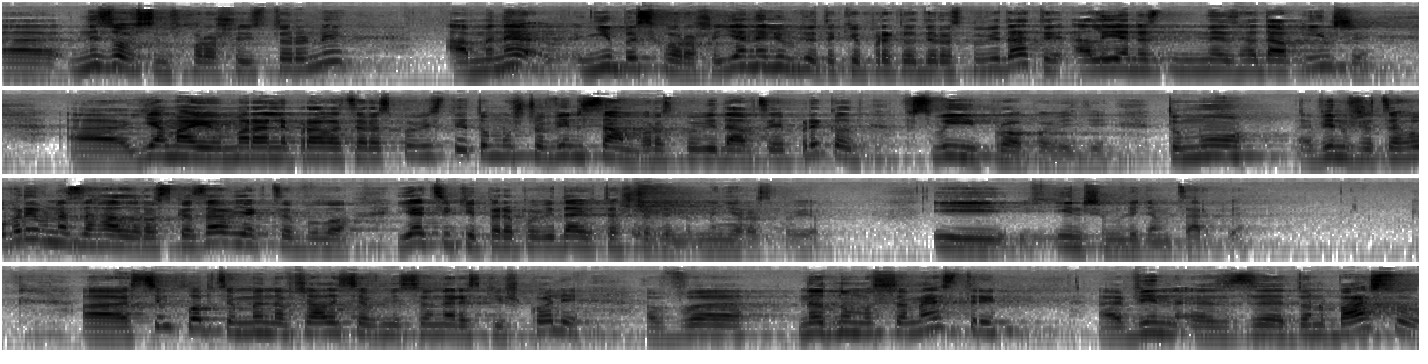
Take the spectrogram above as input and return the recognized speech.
е, не зовсім з хорошої сторони, а мене ніби з хорошої. Я не люблю такі приклади розповідати, але я не згадав інші. Е, Я маю моральне право це розповісти, тому що він сам розповідав цей приклад в своїй проповіді. Тому він вже це говорив на загал, розказав, як це було. Я тільки переповідаю те, що він мені розповів, і іншим людям в церкві. Е, З цим хлопцем ми навчалися в місіонерській школі в, на одному семестрі. Е, Він е, з Донбасу,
